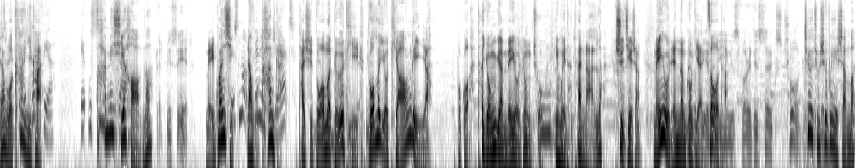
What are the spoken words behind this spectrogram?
让我看一看。”还没写好呢，没关系，让我看看，它是多么得体，多么有条理呀！不过它永远没有用处，因为它太难了，世界上没有人能够演奏它。这就是为什么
